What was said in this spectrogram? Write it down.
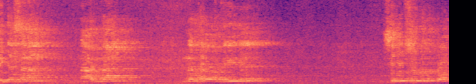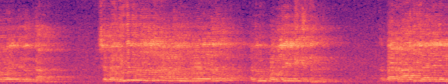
വികസനം നടത്താൻ ഇന്നത്തെ അവസ്ഥയിൽ പക്ഷെ വലിയ തോതിൽ നമ്മുടെ വിഭവങ്ങൾ അവർ കൊള്ളയടിക്കുന്നുണ്ട്. ഭരണാധികാരികൾ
